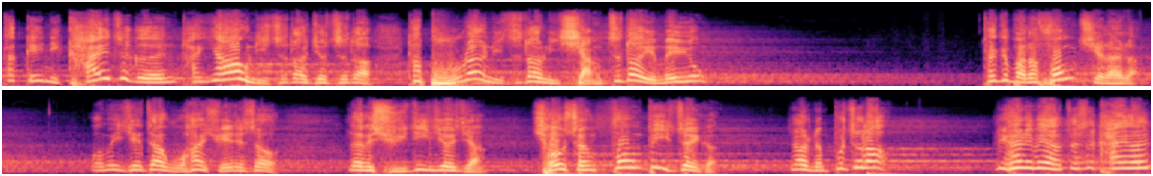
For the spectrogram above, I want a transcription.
他给你开这个恩，他要你知道就知道，他不让你知道，你想知道也没用，他就把它封起来了。我们以前在武汉学的时候，那个许定就讲，求神封闭这个，让人不知道。你看见没有？这是开恩。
